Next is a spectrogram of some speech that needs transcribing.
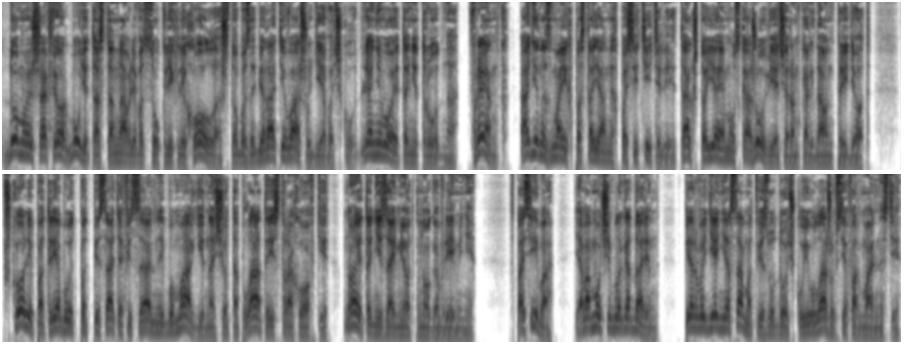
Думаю, шофер будет останавливаться у Крикли-Холла, чтобы забирать и вашу девочку. Для него это нетрудно. Фрэнк — один из моих постоянных посетителей, так что я ему скажу вечером, когда он придет. В школе потребуют подписать официальные бумаги насчет оплаты и страховки, но это не займет много времени. «Спасибо. Я вам очень благодарен. Первый день я сам отвезу дочку и улажу все формальности.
